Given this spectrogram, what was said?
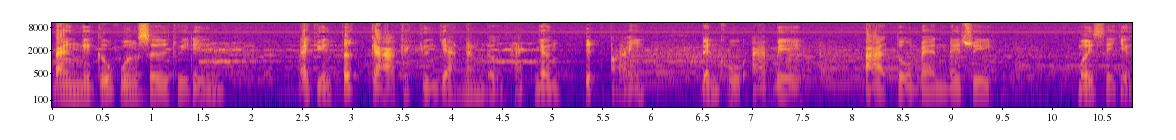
Ban nghiên cứu quân sự Thụy Điển đã chuyển tất cả các chuyên gia năng lượng hạt nhân ít ỏi đến khu AB Atomenergy mới xây dựng.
